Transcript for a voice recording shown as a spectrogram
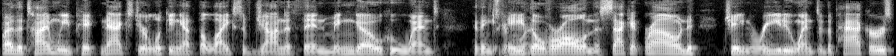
by the time we pick next, you're looking at the likes of Jonathan Mingo, who went, I think, eighth point. overall in the second round. Jayden Reed, who went to the Packers.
